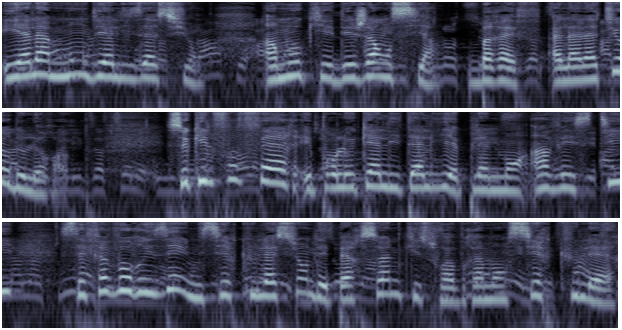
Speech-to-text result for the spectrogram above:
et à la mondialisation, un mot qui est déjà ancien bref, à la nature de l'Europe. Ce qu'il faut faire et pour lequel l'Italie est pleinement investie, c'est favoriser une circulation des personnes qui soit vraiment circulaire,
